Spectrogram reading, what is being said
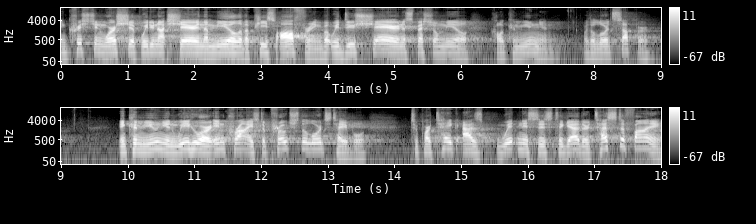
In Christian worship, we do not share in the meal of a peace offering, but we do share in a special meal called communion or the Lord's Supper. In communion, we who are in Christ approach the Lord's table to partake as witnesses together, testifying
